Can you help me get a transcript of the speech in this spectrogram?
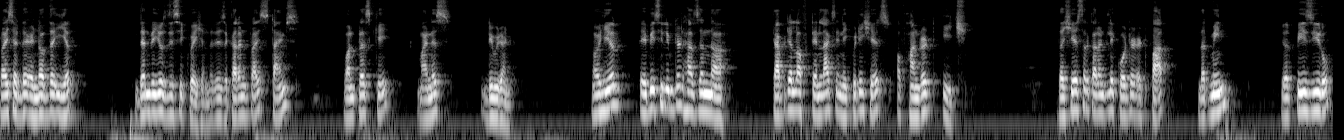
price at the end of the year then we use this equation. That is the current price times 1 plus k minus dividend. Now here abc limited has an uh, capital of 10 lakhs in equity shares of 100 each. The shares are currently quoted at par. That mean your p0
